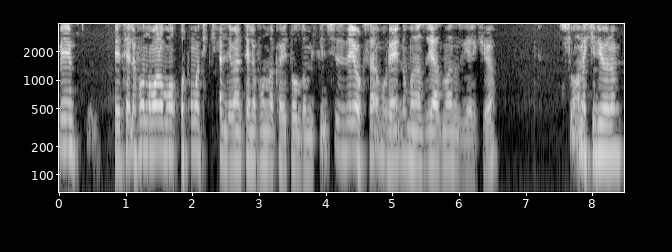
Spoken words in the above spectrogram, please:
benim e, telefon numaram otomatik geldi. Ben telefonla kayıt olduğum için. Sizde yoksa buraya numaranızı yazmanız gerekiyor. Sonraki diyorum.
